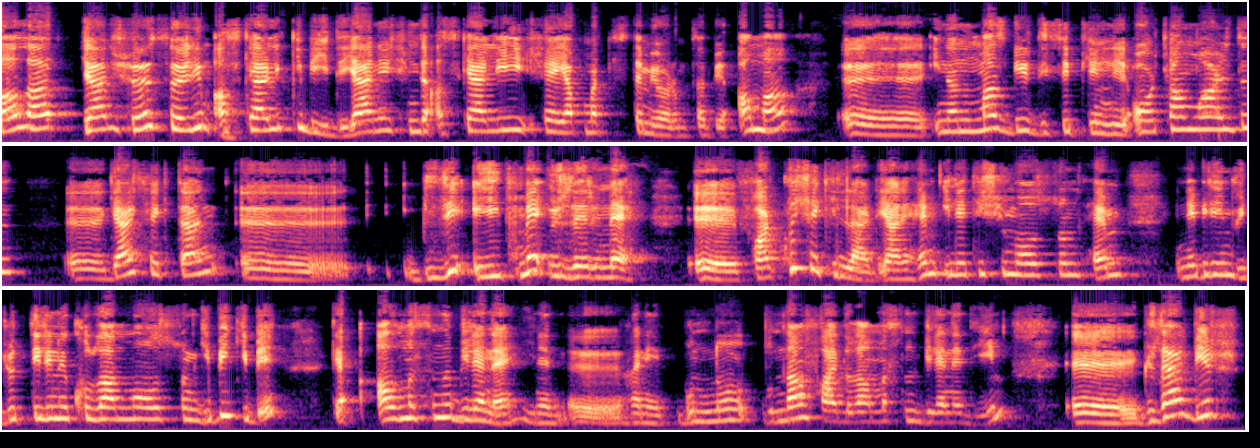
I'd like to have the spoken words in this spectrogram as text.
Valla yani şöyle söyleyeyim askerlik gibiydi. Yani şimdi askerliği şey yapmak istemiyorum tabii ama e, inanılmaz bir disiplinli ortam vardı. E, gerçekten e, bizi eğitme üzerine e, farklı şekillerde yani hem iletişim olsun hem ne bileyim vücut dilini kullanma olsun gibi gibi almasını bilene yine e, hani bunu bundan faydalanmasını bilene diyeyim e, güzel bir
